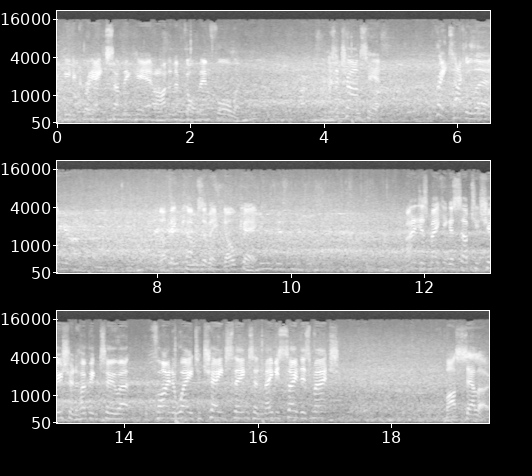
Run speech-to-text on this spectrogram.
Looking to create here. Arden have got them forward. There's a chance here. Great tackle there. Nothing comes of it. Goal kick. Manager's making a substitution, hoping to uh, find a way to change things and maybe save this match. Marcelo.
